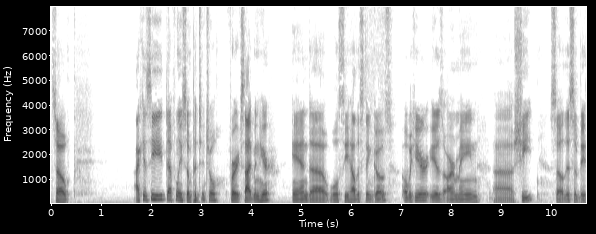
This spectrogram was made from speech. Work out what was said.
So I can see definitely some potential for excitement here, and uh, we'll see how this thing goes. Over here is our main uh, sheet. So this would be,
